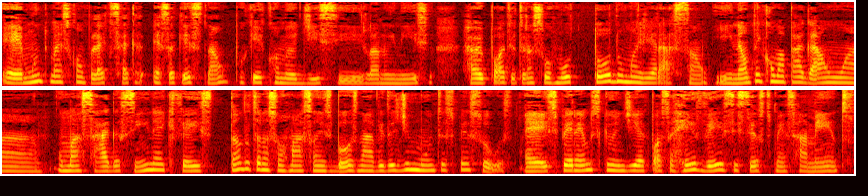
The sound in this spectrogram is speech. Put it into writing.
é muito mais complexa essa questão, porque como eu disse lá no início, Harry Potter transformou toda uma geração e não tem como apagar uma, uma saga assim, né, que fez tantas transformações boas na vida de muitas pessoas. É, esperemos que um dia possa rever esses seus pensamentos,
